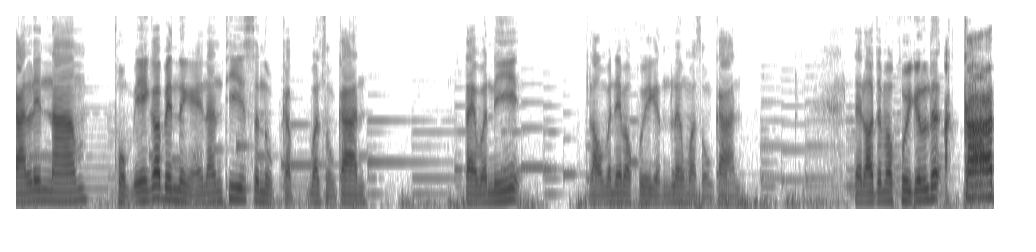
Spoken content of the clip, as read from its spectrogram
การเล่นน้ำ ผมเองก็เป็นหนึ่งในนั้นที่สนุกกับวันสงการ แต่วันนี้เราไม่ได้มาคุยกันเรื่องวันสงการ แต่เราจะมาคุยกันเรื่องอากาศ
